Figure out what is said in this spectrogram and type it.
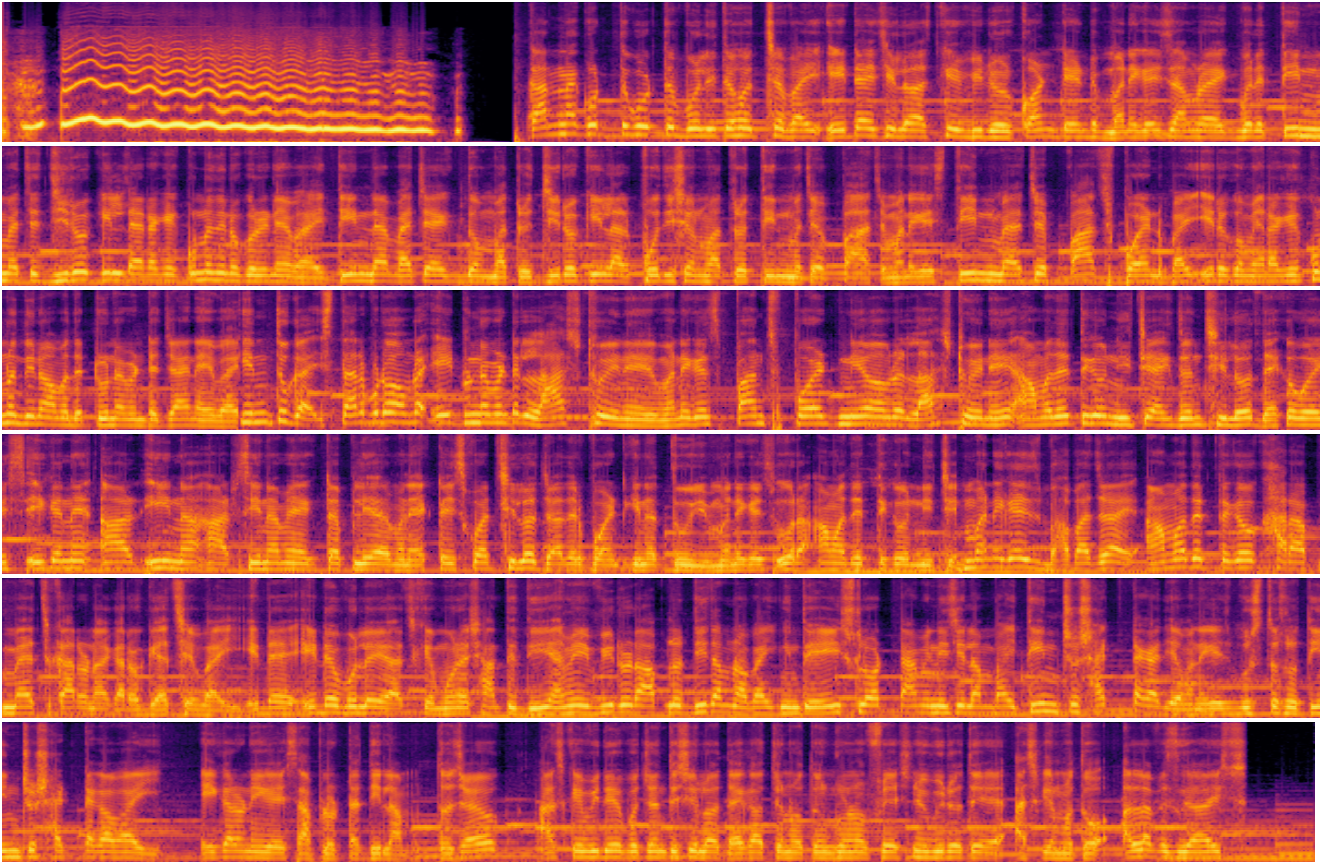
কান্না করতে করতে বলিতে হচ্ছে, ভাই, এটাই ছিল আজকের ভিডিওর কন্টেন্ট মানে গাইছে আমরা একবারে তিন ম্যাচে জিরো কিলটা আগে কোনোদিনও করি নাই, ভাই। তিনটা ম্যাচে একদম মাত্র জিরো কিল আর পজিশন মাত্র তিন ম্যাচে পাঁচ। মানে গাইস তিন ম্যাচে পাঁচ পয়েন্ট ভাই, এরকম এর আগে কোনোদিনও আমাদের টুর্নামেন্টে যায় নাই, ভাই। কিন্তু গাইস তারপরেও আমরা এই টুর্নামেন্টে লাস্ট হই নেই। মানে গাইস পাঁচ পয়েন্ট নিয়েও আমরা লাস্ট হই নেই। আমাদের থেকেও নিচে একজন ছিল। দেখো গাইস এখানে আর ই না, আর সি নামে একটা প্লেয়ার মানে একটা স্কোয়াড ছিল যাদের পয়েন্ট কিনা দুই। মানে গাইস ওরা আমাদের থেকেও নিচে। মানে গাইস ভাবা যায়, আমাদের থেকেও খারাপ ম্যাচ কারও না কারও গেছে ভাই। এটা এটা বলে আজকে মনে শান্তি দিই। আমি এই ভিডিওটা আপলোড দিতাম না ভাই, কিন্তু এই স্লটটা আমি নিয়েছিলাম ভাই তিনশো ষাট টাকা দিয়ে। মানে গেছি বুঝতেছো, তিনশো ষাট টাকা ভাই। এই কারণেই গাইস আপলোডটা দিলাম। তো যাই হোক, আজকে ভিডিও পর্যন্ত ছিল। দেখা হচ্ছে নতুন কোনো ফ্রেশ নিউ ভিডিওতে আজকের মতো আল্লাহ হাফিজ গাইস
